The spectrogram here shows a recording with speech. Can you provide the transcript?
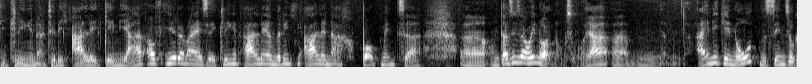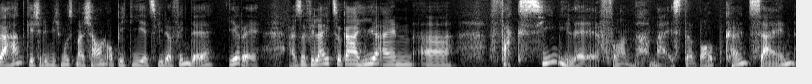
Die klingen natürlich alle genial auf ihre Weise, klingen alle und riechen alle nach Bob Menzer. Äh, und das ist auch in Ordnung so. Ja. Ähm, einige Noten sind sogar handgeschrieben. Ich muss mal schauen, ob ich die jetzt wieder finde. Irre. Also vielleicht sogar hier ein äh, Faksimile von Meister Bob. Könnte sein.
